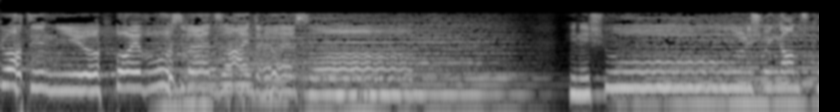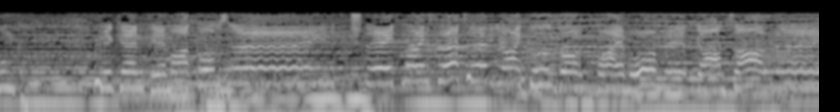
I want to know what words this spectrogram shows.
Gott in you, oi wuss wird sein der Sohn. In die Schule, ich bin ganz dunkel, mir kenn kemat komm sein, steht mein Vater Jankel dort beim Moment ganz allein,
